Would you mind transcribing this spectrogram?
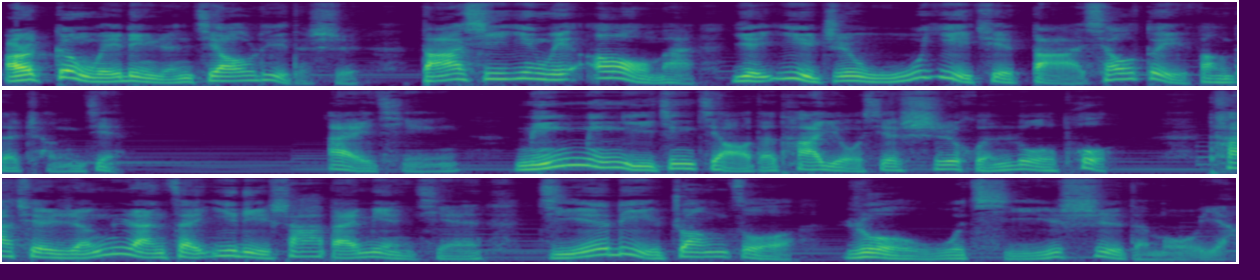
而更为令人焦虑的是，达西因为傲慢，也一直无意去打消对方的成见。爱情明明已经搅得他有些失魂落魄。他却仍然在伊丽莎白面前竭力装作若无其事的模样。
